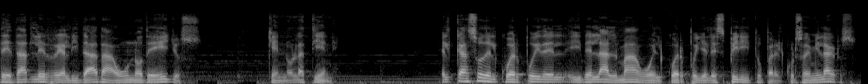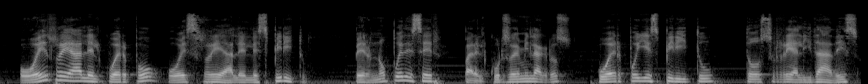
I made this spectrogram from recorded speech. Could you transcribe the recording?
de darle realidad a uno de ellos, que no la tiene. El caso del cuerpo y del, y del alma o el cuerpo y el espíritu para el curso de milagros. O es real el cuerpo o es real el espíritu, pero no puede ser para el curso de milagros cuerpo y espíritu dos realidades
